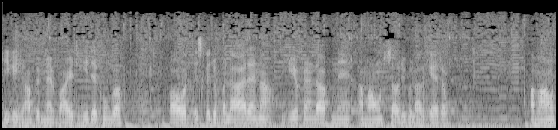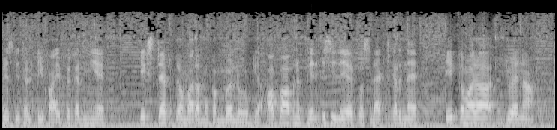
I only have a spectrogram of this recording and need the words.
ठीक है, यहाँ पे मैं वाइट ही रखूँगा और इसका जो बलार है ना, ये फ्रेंड आपने अमाउंट सॉरी बलार कह रहा हूँ। अमाउंट इसकी थर्टी फाइव पे करनी है। एक स्टेप तो हमारा मुकम्मल हो गया। अब आपने फिर इसी लेयर को सिलेक्ट करना है। एक हमारा जो है ना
